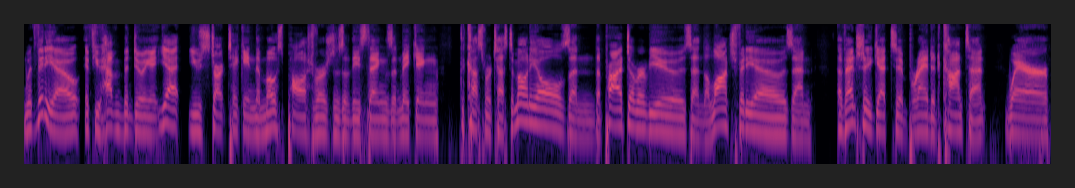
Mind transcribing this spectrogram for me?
with video. If you haven't been doing it yet you start taking the most polished versions of these things and making the customer testimonials and the product overviews and the launch videos and eventually get to branded content where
